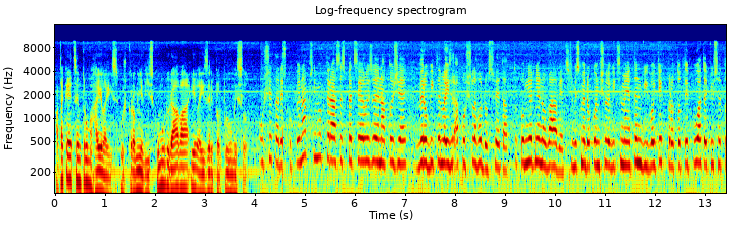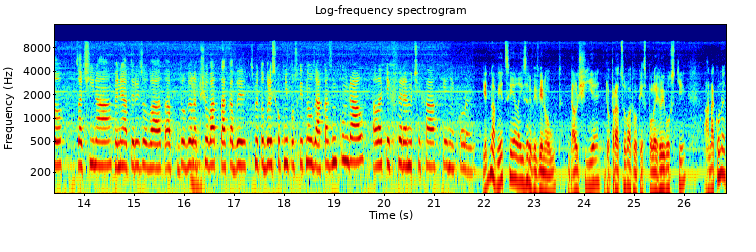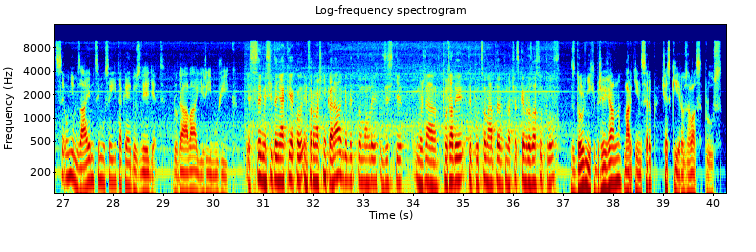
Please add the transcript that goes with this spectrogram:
A také Centrum Highlace už kromě výzkumu dodává i lasery pro průmysl. Už je tady skupina přímo, která se specializuje na to, že vyrobí ten laser a pošle ho do světa. To je poměrně nová věc, že my jsme dokončili víceméně ten vývoj těch prototypů a teď už se to začíná miniaturizovat a dovylepšovat tak, aby jsme to byli schopni poskytnout zákazníkům dál, ale těch firm v Čechách je několik. Jedna věc je laser vyvinout, další je dopracovat ho ke spolehlivosti a nakonec se o něm zájemci musí také dozvědět, dodává Jiří Mužík. Jestli myslíte nějaký jako informační kanál, kde by to mohli zjistit, možná pořady typu, co máte na Českém rozhlasu Plus? Z Dolních Břežan Martin Srb, Český rozhlas Plus.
